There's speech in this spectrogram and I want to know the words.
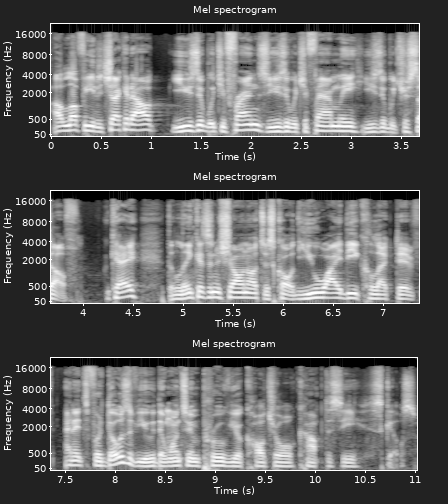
I'd love for you to check it out, use it with your friends, use it with your family, use it with yourself. Okay? The link is in the show notes. It's called UID Collective, and it's for those of you that want to improve your cultural competency skills.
